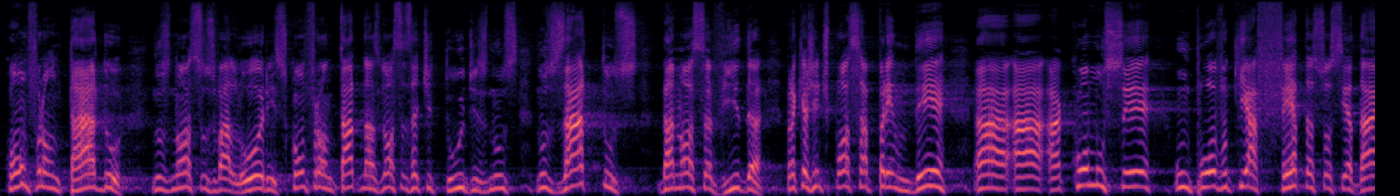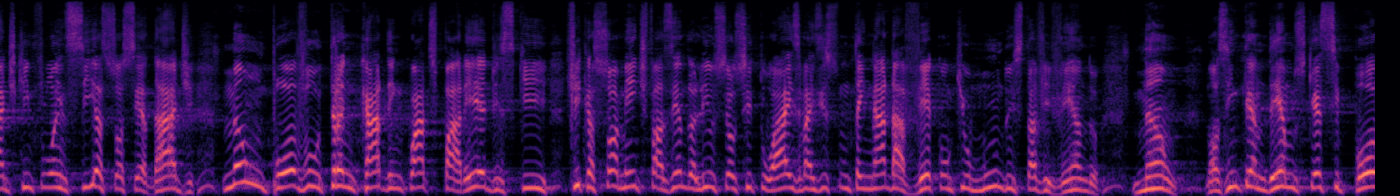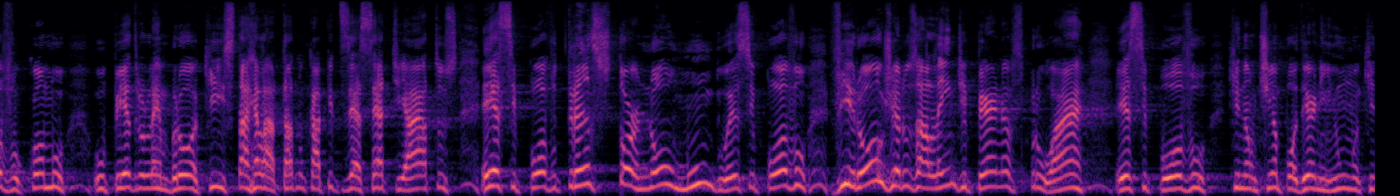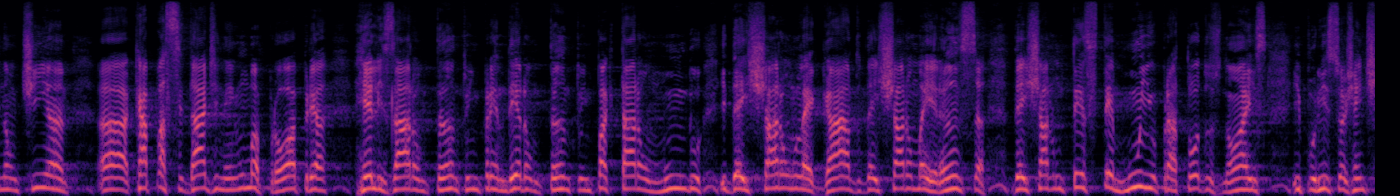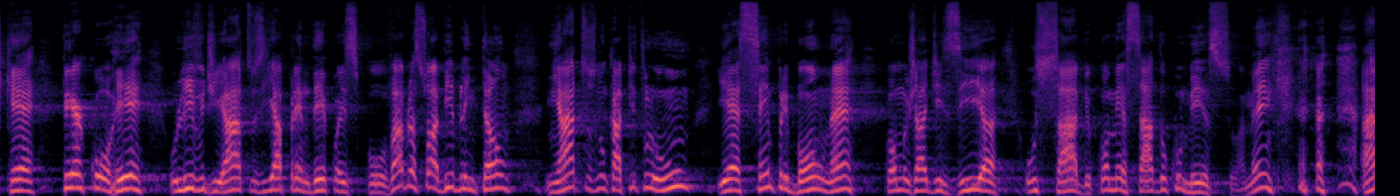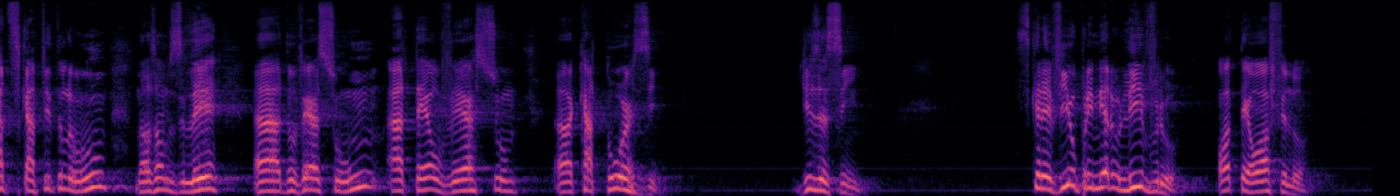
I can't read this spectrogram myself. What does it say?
confrontado nos nossos valores, confrontado nas nossas atitudes, nos, nos atos da nossa vida, para que a gente possa aprender a, a, a, como ser um povo que afeta a sociedade, que influencia a sociedade, não um povo trancado em quatro paredes, que fica somente fazendo ali os seus rituais, mas isso não tem nada a ver com o que o mundo está vivendo. Não nós entendemos que esse povo, como o Pedro lembrou aqui, está relatado no capítulo 17 de Atos, esse povo transtornou o mundo, esse povo virou Jerusalém de pernas para o ar, esse povo que não tinha poder nenhum, que não tinha ah, capacidade nenhuma própria, realizaram tanto, empreenderam tanto, impactaram o mundo e deixaram um legado, deixaram uma herança, deixaram um testemunho para todos nós, e por isso a gente quer percorrer o livro de Atos e aprender com esse povo. Abra sua Bíblia então, em Atos no capítulo 1, e é sempre bom, né? Como já dizia o sábio, começar do começo, amém? Atos capítulo 1, nós vamos ler ah, do verso 1 até o verso ah, 14. Diz assim: Escrevi o primeiro livro, ó Teófilo.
